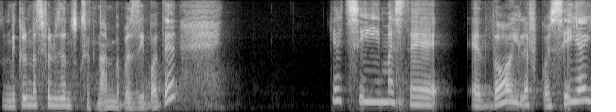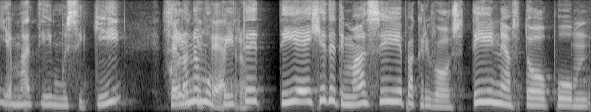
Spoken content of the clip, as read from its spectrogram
Τους μικρούς μας φίλους δεν τους ξεχνάμε οπωσδήποτε. Και έτσι είμαστε εδώ η Λευκοσία γεμάτη μουσική. Θέλω να μου πείτε τι έχετε ετοιμάσει επακριβώς. Τι είναι αυτό που.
